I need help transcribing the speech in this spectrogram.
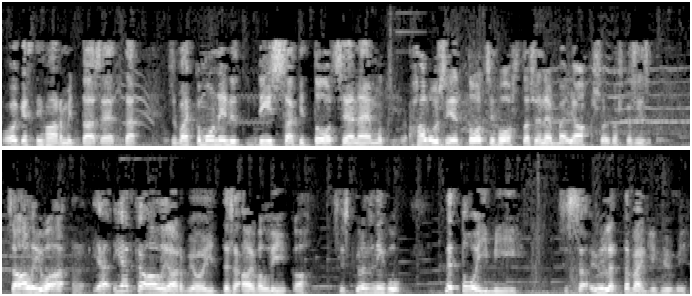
oikeasti harmittaa se, että siis vaikka moni nyt dissaakin Tootsia ja näin, mutta haluaisin, että Tootsi hostaisi enemmän jaksoja, koska siis se aliva, jätkä aliarvioi itsensä aivan liikaa. Siis kyllä niinku, ne toimii. Siis yllättävänkin hyvin.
